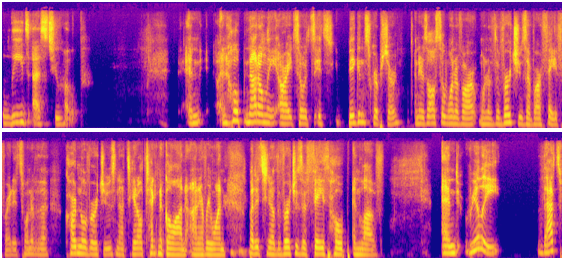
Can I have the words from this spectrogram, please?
leads us to hope. And and hope not only all right so it's it's big in scripture and it's also one of our one of the virtues of our faith right? It's one of the cardinal virtues not to get all technical on on everyone but it's you know the virtues of faith hope and love. And really that's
